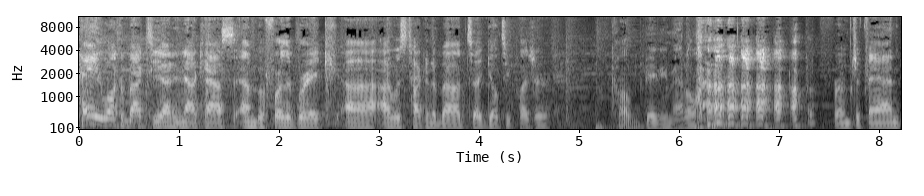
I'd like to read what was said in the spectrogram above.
Hey, welcome back to Audio Nowcast. And before the break, uh, I was talking about a guilty pleasure called Babymetal from Japan.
